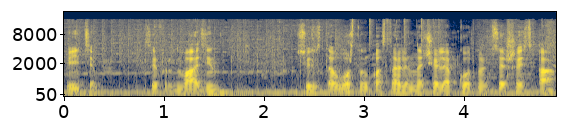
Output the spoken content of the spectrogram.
Видите? Цифры 2, 1. Все из-за того, что мы поставили в начале обкод 0c6a.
